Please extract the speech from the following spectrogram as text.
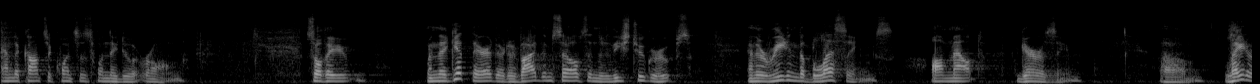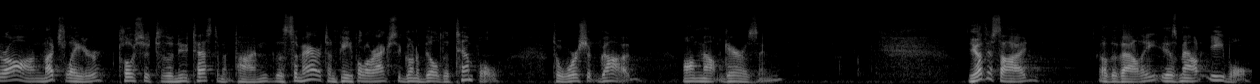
and the consequences when they do it wrong. So they when they get there, they divide themselves into these two groups, and they're reading the blessings on Mount Gerizim. Um, later on, much later, closer to the New Testament times, the Samaritan people are actually going to build a temple to worship God on Mount Gerizim. The other side of the valley is Mount Ebal.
